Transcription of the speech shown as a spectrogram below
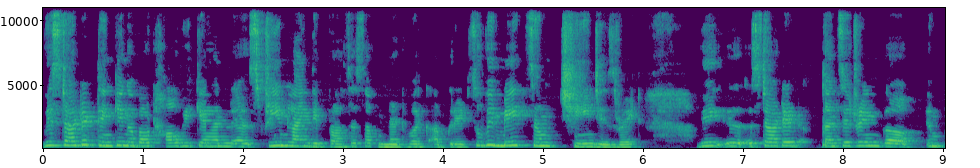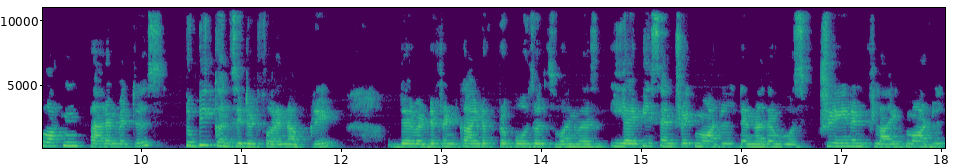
We started thinking about how we can uh, streamline the process of network upgrade. So we made some changes, right? We uh, started considering uh, important parameters to be considered for an upgrade. There were different kind of proposals. One was EIP centric model, then another was train and flight model.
